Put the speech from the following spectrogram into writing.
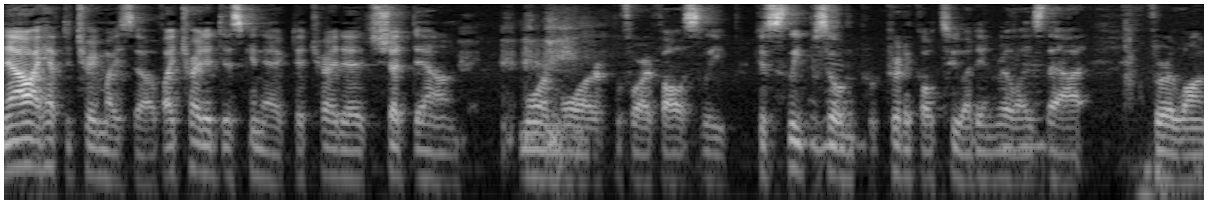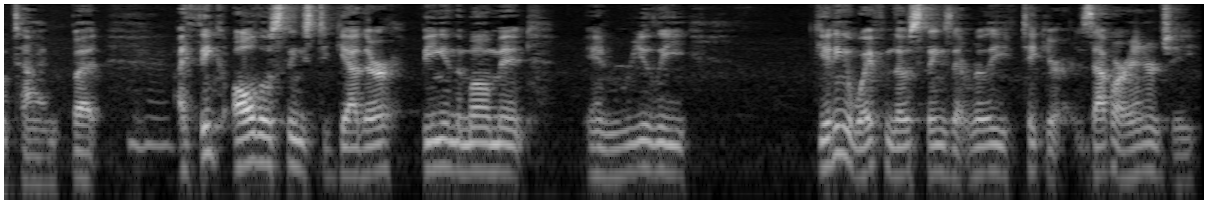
now i have to train myself. I try to disconnect. I try to shut down more and more before i fall asleep because sleep is mm-hmm. so critical too. I didn't realize mm-hmm. that for a long time. But mm-hmm. i think all those things together being in the moment and really getting away from those things that really take your zap our energy.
